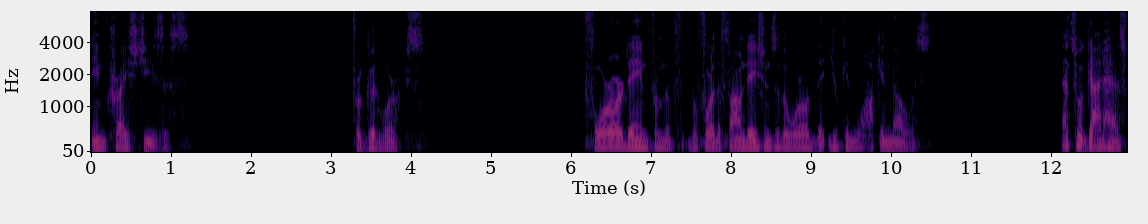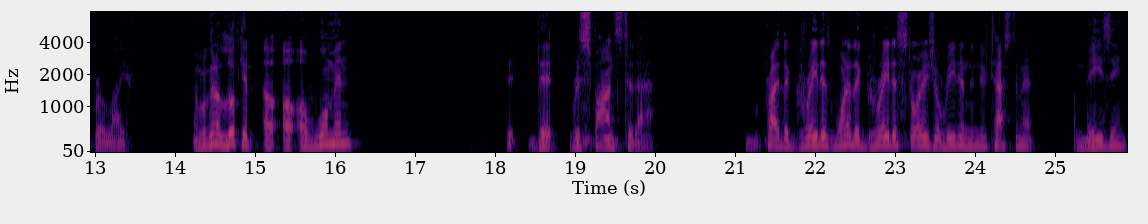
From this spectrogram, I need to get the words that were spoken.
in Christ Jesus for good works. Foreordained from the, before the foundations of the world that you can walk in those. That's what God has for a life. And we're going to look at a, a, a woman that, that responds to that. Probably the greatest, one of the greatest stories you'll read in the New Testament. Amazing.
